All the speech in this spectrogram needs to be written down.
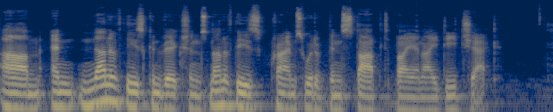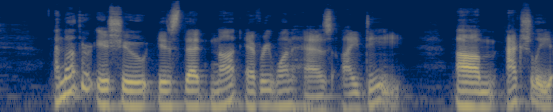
um, and none of these convictions, none of these crimes would have been stopped by an ID check. Another issue is that not everyone has ID. Um, actually,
